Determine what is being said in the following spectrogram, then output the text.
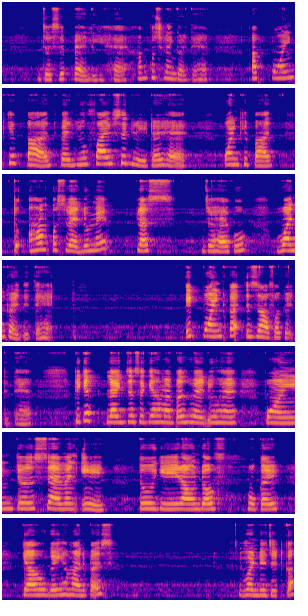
जैसे पहली है, हम कुछ नहीं करते हैं। अब पॉइंट के बाद वैल्यू फाइव से ग्रेटर है। पॉइंट के बाद तो हम उस वैल्यू में प्लस जो है वो वन कर देते हैं। एक पॉइंट का इजाफा कर देते हैं। ठीक है? लाइक जैसे कि हमारे पास वैल्यू है पॉइंट सेवन एट तो ये राउंड ऑफ़ होकर क्या हो गई हमारे पास? वन डिजिट का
